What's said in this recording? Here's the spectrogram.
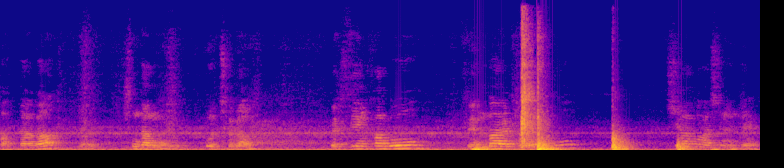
왔다가 친단 말이에요. 그것처럼 백스윙 하고 왼발을 가르고 치라고 하시는데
